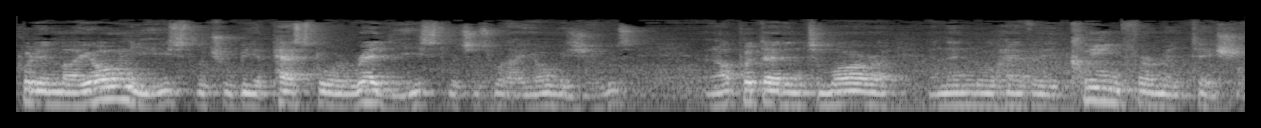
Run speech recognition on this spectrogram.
put in my own yeast, which will be a Pasteur red yeast, which is what I always use. And I'll put that in tomorrow, and then we'll have a clean fermentation.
